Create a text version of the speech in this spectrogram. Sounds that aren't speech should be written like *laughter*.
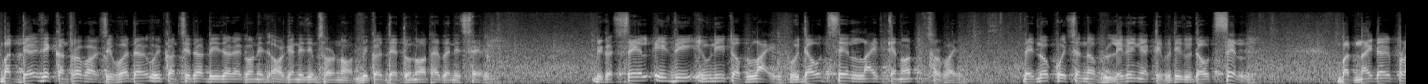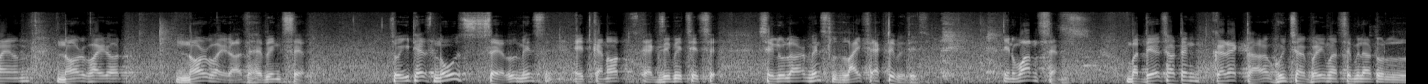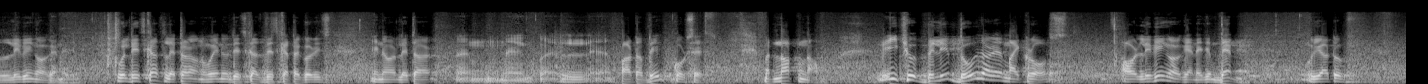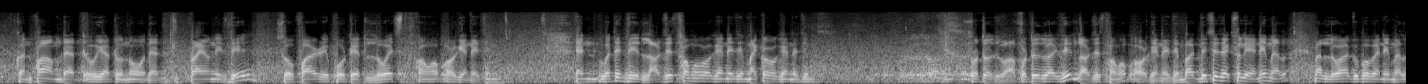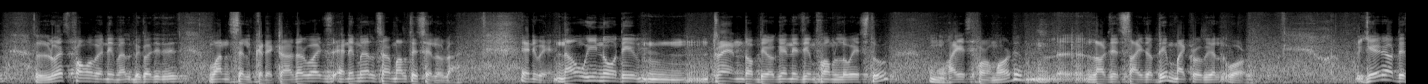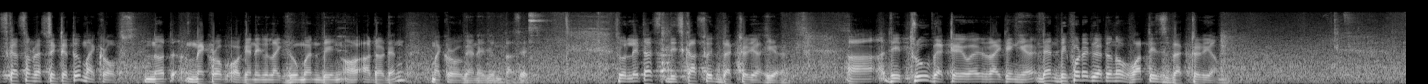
But there is a controversy whether we consider these are organisms or not because they do not have any cell. Because cell is the unit of life. Without cell, life cannot survive. There is no question of living activity without cell but neither prion nor virus nor virus having cell. So it has no cell means it cannot exhibit its cellular means life activities in one sense. But there are certain character which are very much similar to living organism. We'll discuss later on when we discuss these categories in our later um, part of the courses. But not now. If you believe those are microbes or living organism, then we have to confirm that we have to know that prion is the so far reported lowest form of organism. And what is the largest form of organism, microorganism? Protozoa. Protozoa is the largest form of organism. But this is actually animal, but lower group of animal, lowest form of animal because it is one cell character. Otherwise, animals are multicellular. Anyway, now we know the um, trend of the organism from lowest to um, highest form or the largest size of the microbial world. Here our discussion restricted to microbes, not macroorganisms like human being or other than microorganism classes. So let us discuss with bacteria here. Uh, the true bacteria we're writing here. Then before that we have to know what is bacterium.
